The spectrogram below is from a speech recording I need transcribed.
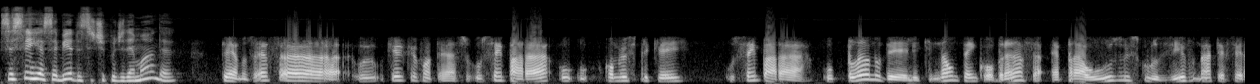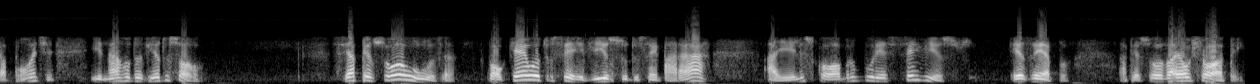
Vocês têm recebido esse tipo de demanda? Temos. Essa, o que, que acontece? O sem parar, o, o, como eu expliquei, o sem parar, o plano dele que não tem cobrança é para uso exclusivo na terceira ponte e na rodovia do Sol. Se a pessoa usa qualquer outro serviço do sem parar, aí eles cobram por esse serviço. Exemplo, a pessoa vai ao shopping,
